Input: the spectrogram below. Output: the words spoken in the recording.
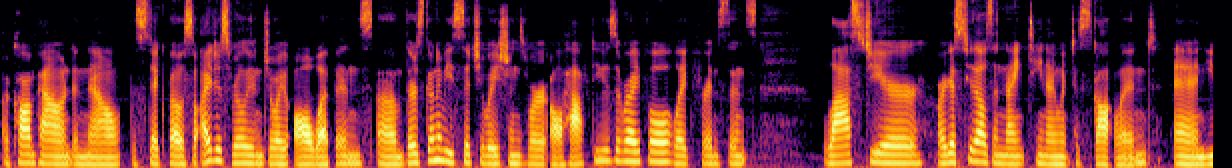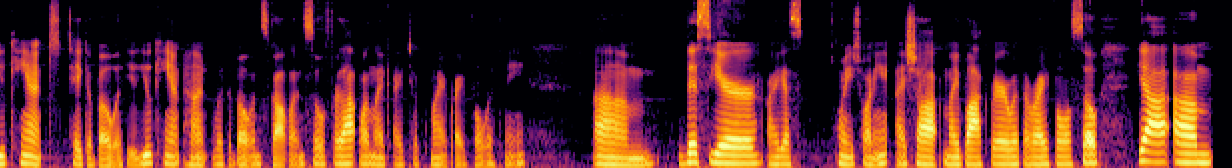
a compound, and now the stick bow. So I just really enjoy all weapons. Um, there's going to be situations where I'll have to use a rifle. Like for instance, last year, or I guess 2019, I went to Scotland, and you can't take a bow with you. You can't hunt with a bow in Scotland. So for that one, like I took my rifle with me. Um, this year, I guess 2020, I shot my black bear with a rifle. So, yeah, um,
